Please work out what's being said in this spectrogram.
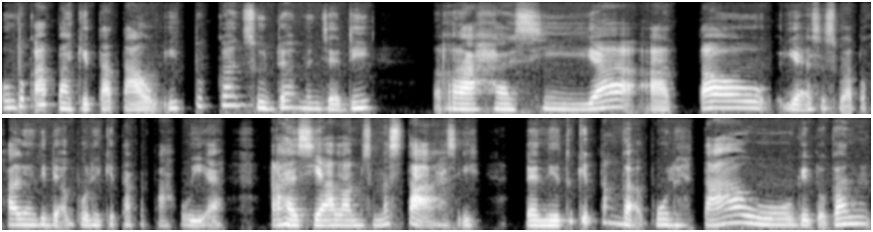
untuk apa kita tahu? Itu kan sudah menjadi rahasia atau ya sesuatu hal yang tidak boleh kita ketahui ya. Rahasia alam semesta sih. Dan itu kita nggak boleh tahu gitu kan.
